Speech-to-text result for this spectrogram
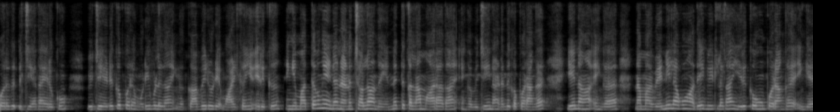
போகிறது விஜயா தான் இருக்கும். விஜய் எடுக்க போகிற முடிவில் தான் இங்கே காவேரியுடைய வாழ்க்கையும் இருக்குது இங்கே மற்றவங்க என்ன நினச்சாலும் அந்த எண்ணத்துக்கெல்லாம் மாறாதான் எங்கள் விஜய் நடந்துக்க போகிறாங்க ஏன்னா இங்கே நம்ம வெண்ணிலாவும் அதே வீட்டில் தான் இருக்கவும் போகிறாங்க இங்கே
